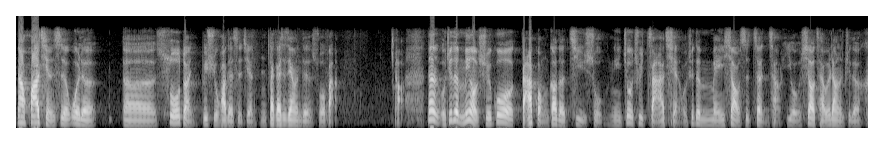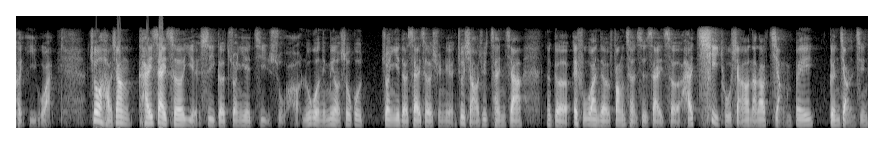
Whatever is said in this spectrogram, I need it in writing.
那花钱是为了呃缩短必须花的时间，嗯，大概是这样的说法。好，那我觉得没有学过打广告的技术，你就去砸钱，我觉得没效是正常，有效才会让人觉得很意外。就好像开赛车也是一个专业技术啊，如果你没有受过专业的赛车训练，就想要去参加那个 F1 的方程式赛车，还企图想要拿到奖杯。跟奖金，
